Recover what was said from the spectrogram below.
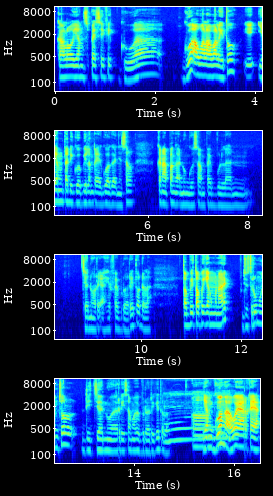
Kalau yang spesifik gua gua awal-awal itu yang tadi gua bilang kayak gua agak nyesel kenapa nggak nunggu sampai bulan Januari akhir Februari itu adalah topik-topik yang menarik justru muncul di Januari sama Februari gitu loh. Hmm. Oh, yang gua nggak aware kayak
